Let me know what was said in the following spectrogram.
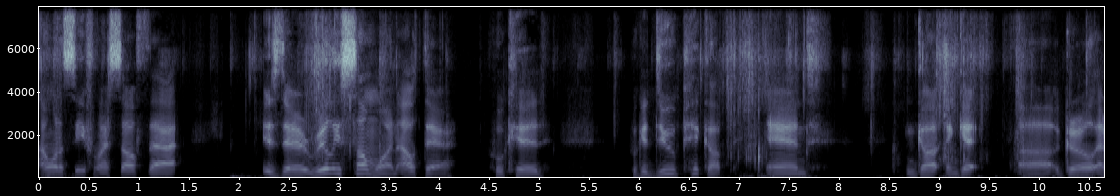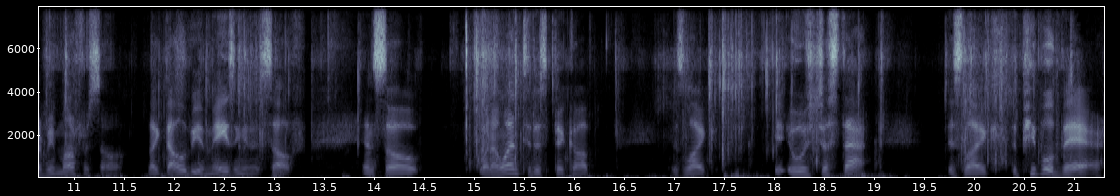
I want to see for myself that is there really someone out there who could who could do pickup and got and get uh, a girl every month or so like that would be amazing in itself and so when I went to this pickup it's like it, it was just that it's like the people there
